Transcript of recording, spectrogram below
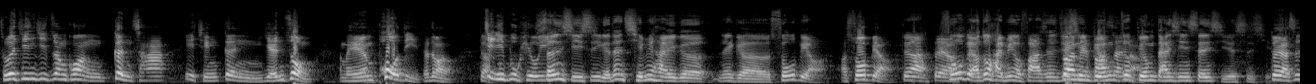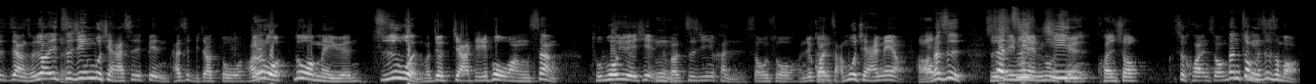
除非经济状况更差，疫情更严重，美元破底，对吧？对进一步 QE 升息是一个，但前面还有一个那个缩表啊，啊，缩表。对啊，对啊缩表都还没有发生，就先不用就不用担心升息的事情。对啊，是这样子。所以说，资金目前还是变还是比较多。好，如果如果美元止稳，我就假跌破往上突破月线，嗯那么资金就开始收缩，你就观察。目前还没有，好但是在资金面目前宽松，是宽松，但重点是什么？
